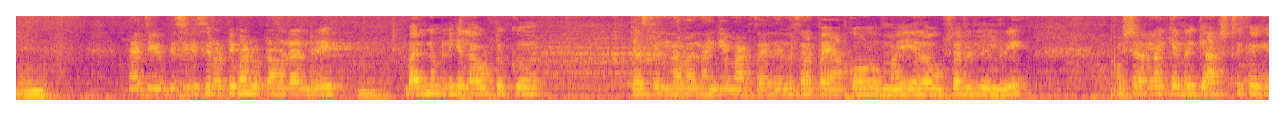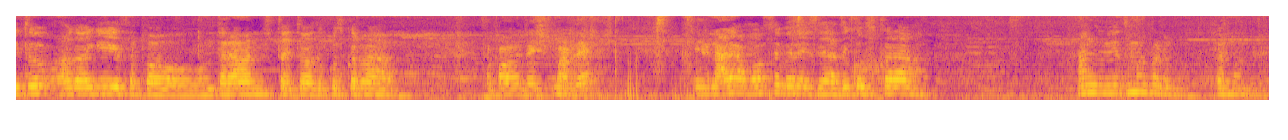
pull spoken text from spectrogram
ಹ್ಞೂ ಆಯ್ತು ಬಿಸಿ ಬಿಸಿ ರೊಟ್ಟಿ ಮಾಡಿ ಊಟ ಮಾಡಣ್ರಿ ಬಾರಿ ನಮ್ಮ ಮನೆಗೆಲ್ಲ ಊಟಕ್ಕೆ ಕೆಲಸದಿಂದ ಬಂದು ಹಂಗೆ ಮಾಡ್ತಾ ಇದ್ದೀನಿ. ಸ್ವಲ್ಪ ಯಾಕೋ ಮೈ ಎಲ್ಲ ಹುಷಾರಿರ್ಲಿಲ್ಲ ರೀ ಹುಷಾರಿಲ್ಲಕೇನ್ರಿ ಗ್ಯಾಸ್ಟ್ರಿಕ್ ಆಗಿತ್ತು. ಹಾಗಾಗಿ ಸ್ವಲ್ಪ ಒಂಥರ ಅನ್ನಿಸ್ತಾಯಿತ್ತು ಅದಕ್ಕೋಸ್ಕರ ಸ್ವಲ್ಪ ರೆಸ್ಟ್ ಮಾಡಿದೆ. ನಾಳೆ ಅಮಾವಾಸ್ಯೆ ಬೇರೆ ಇದೆ. ಅದಕ್ಕೋಸ್ಕರ ಹಂಗೆ ಇದು ಮಾಡಬೇಡ್ರಿ. ಬರ್ ಮಾಡಿಬಿಡ್ರಿ.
